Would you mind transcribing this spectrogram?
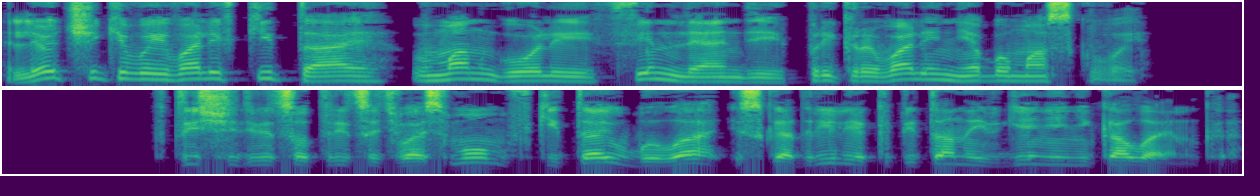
Летчики воевали в Китае, в Монголии, в Финляндии, прикрывали небо Москвы. В 1938 в Китае была эскадрилья капитана Евгения Николаенко.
